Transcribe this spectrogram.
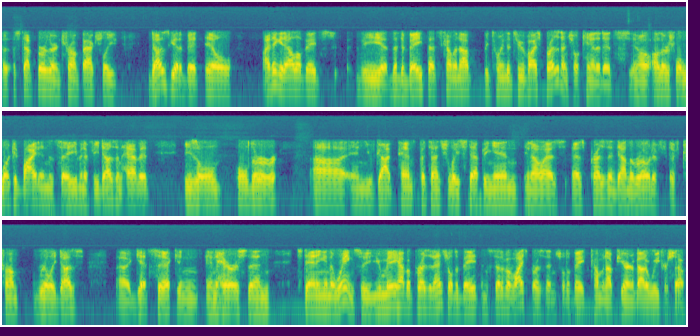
a step further, and Trump actually does get a bit ill, I think it elevates the the debate that's coming up between the two vice presidential candidates. You know, others will look at Biden and say, even if he doesn't have it, he's old older, uh, and you've got Pence potentially stepping in, you know, as as president down the road if if Trump really does uh, get sick, and and Harris then standing in the wing. So you may have a presidential debate instead of a vice presidential debate coming up here in about a week or so.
